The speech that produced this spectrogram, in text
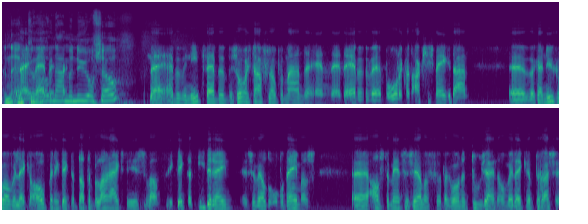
een, Nee, corona-menu of zo. Nee, hebben we niet. We hebben bezorgd de afgelopen maanden en eh, daar hebben we behoorlijk wat acties mee gedaan. Eh, we gaan nu gewoon weer lekker open en ik denk dat dat het belangrijkste is. Want ik denk dat iedereen, eh, zowel de ondernemers als de mensen zelf, er gewoon aan toe zijn om weer lekker een terras eh,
